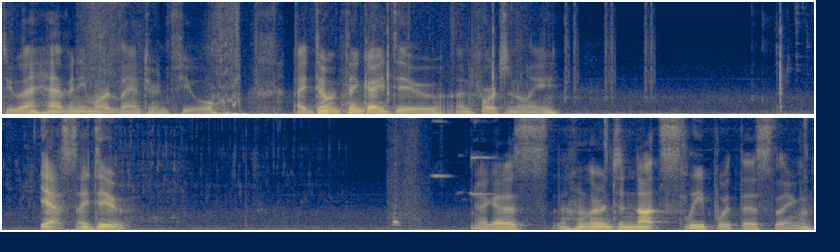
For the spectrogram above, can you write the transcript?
do I have any more lantern fuel? I don't think I do, unfortunately. Yes, I do. I gotta learn to not sleep with this thing.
